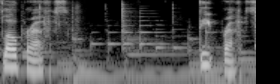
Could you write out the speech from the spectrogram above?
Slow breaths, deep breaths.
